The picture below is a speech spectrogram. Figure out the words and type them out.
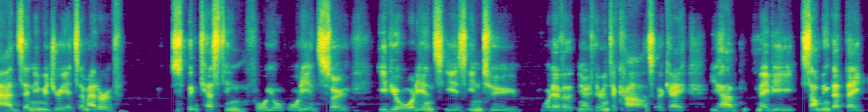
ads and imagery. It's a matter of split testing for your audience. So if your audience is into whatever, you know, they're into cars, okay, you have maybe something that they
